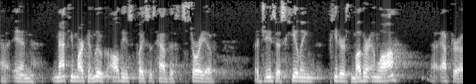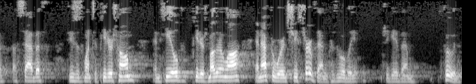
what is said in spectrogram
uh, in Matthew, Mark, and Luke. All these places have this story of uh, Jesus healing Peter's mother-in-law uh, after a, a Sabbath Jesus went to Peter's home and healed Peter's mother-in-law, and afterwards she served them. Presumably, she gave them food.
